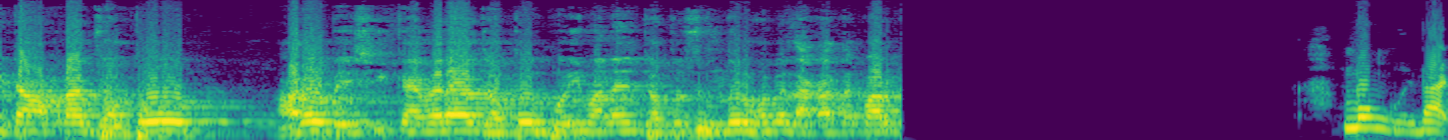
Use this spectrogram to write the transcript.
এটা আমরা যত আরও বেশি ক্যামেরা যত পরিমাণে যত সুন্দরভাবে লাগাতে পারব। মঙ্গলবার,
